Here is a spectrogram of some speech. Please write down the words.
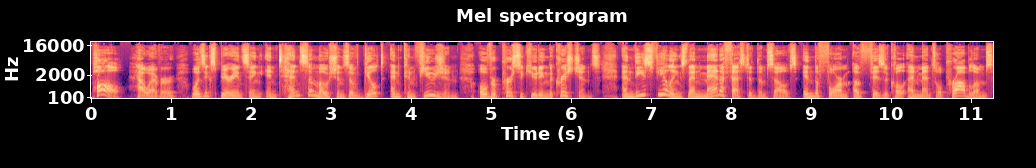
Paul, however, was experiencing intense emotions of guilt and confusion over persecuting the Christians, and these feelings then manifested themselves in the form of physical and mental problems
